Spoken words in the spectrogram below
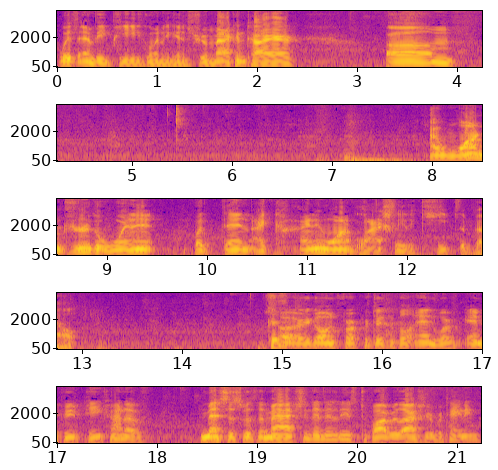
with MVP going against Drew McIntyre. Um, I want Drew to win it, but then I kind of want Lashley to keep the belt. So are you going for a predictable end where MVP kind of messes with the match and then it leads to Bobby Lashley retaining?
